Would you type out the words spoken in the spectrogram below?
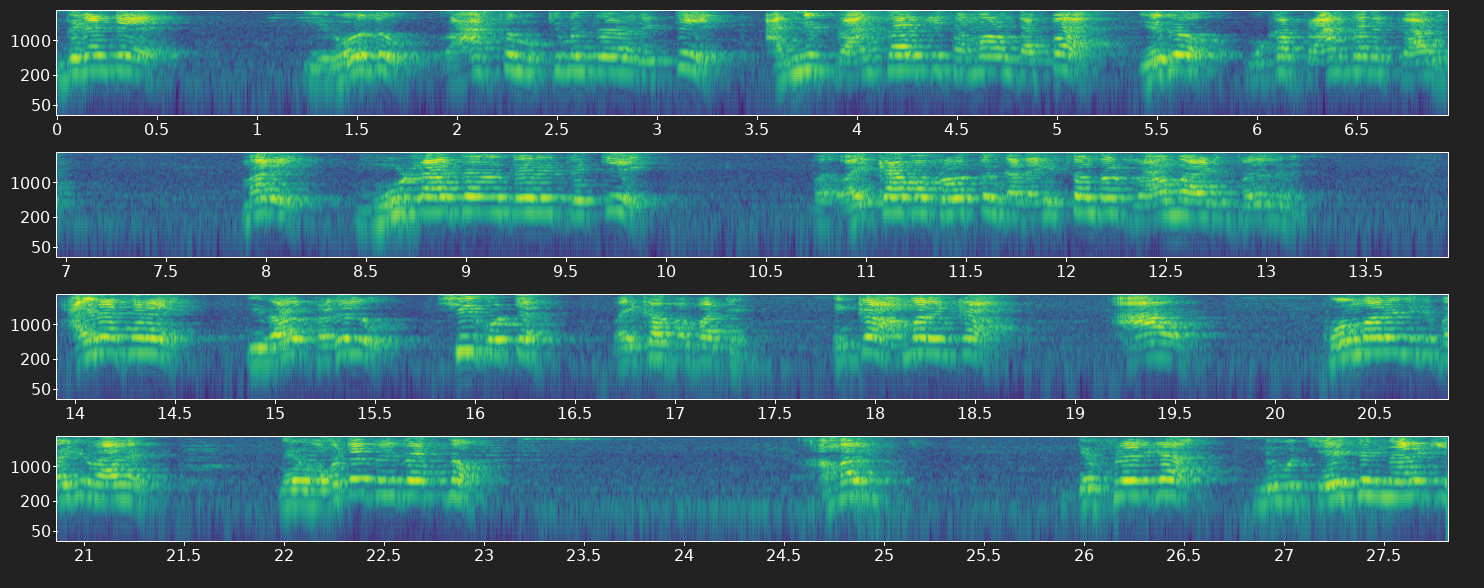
ఎందుకంటే ఈరోజు రాష్ట్ర ముఖ్యమంత్రి అయిన వ్యక్తి అన్ని ప్రాంతాలకి సమానం తప్ప ఏదో ఒక ప్రాంతానికి కాదు. మరి మూడు రాజధానుల పేరు పెట్టి వైకాపా ప్రభుత్వం గత ఐదు సంవత్సరాలు డ్రామా ఆడింది ప్రజల మీద. అయినా సరే ఈవేళ ప్రజలు చీ కొట్టారు వైకాపా పార్టీ ఇంకా అమర్ ఇంకా ఆ కోమా నుంచి బయటకు రాలేదు. మేము ఒకటే పిలిపేస్తున్నాం. అమర్ డెఫినెట్గా నువ్వు చేసిన దానికి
